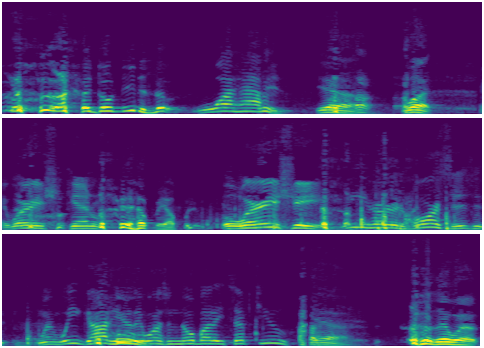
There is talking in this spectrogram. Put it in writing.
I don't need it. No. What happened? Yeah. what? Hey, where is she, Candle? Help me up. will you? Well, where is she? We heard horses. and When we got here, there wasn't nobody except you. Yeah. there were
